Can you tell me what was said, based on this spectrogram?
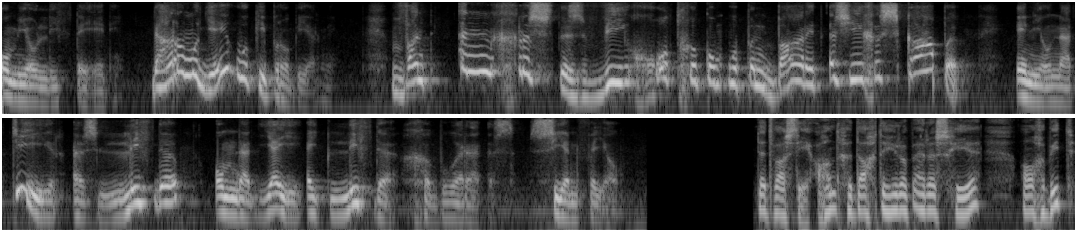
om jou lief te hê nie. Daarom moet jy ook nie probeer nie. Want in Christus wie God gekom openbaar het, is jy geskape en jou natuur is liefde omdat jy uit liefde gebore is. Seën vir jou. Dit was die aandgedagte hier op RSG, aangebied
